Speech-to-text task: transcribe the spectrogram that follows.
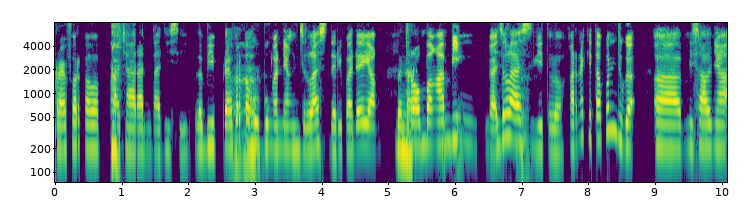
prefer ke pacaran tadi sih lebih prefer ke Mm-mm. hubungan yang jelas daripada yang Benar. terombang ambing nggak jelas gitu loh karena kita pun juga eh, misalnya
